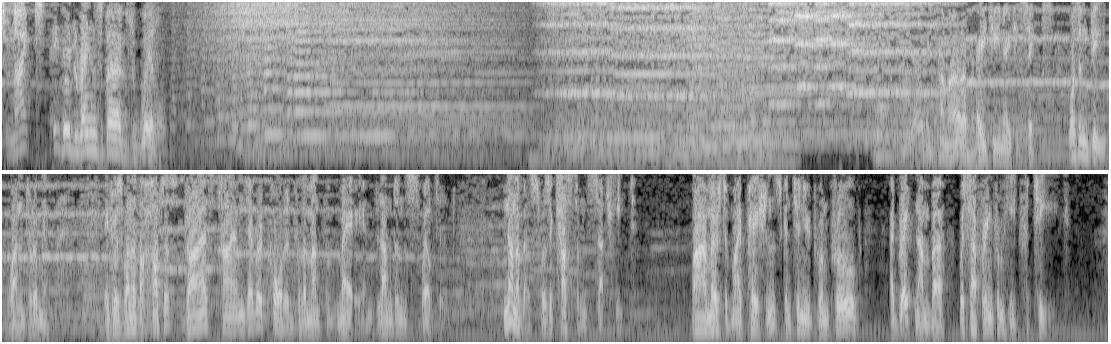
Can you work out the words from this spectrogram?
Tonight, David Rensberg's will. Summer of 1886 was indeed one to remember. It was one of the hottest, driest times ever recorded for the month of May, and London sweltered. None of us was accustomed to such heat. While most of my patients continued to improve, a great number were suffering from heat fatigue.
